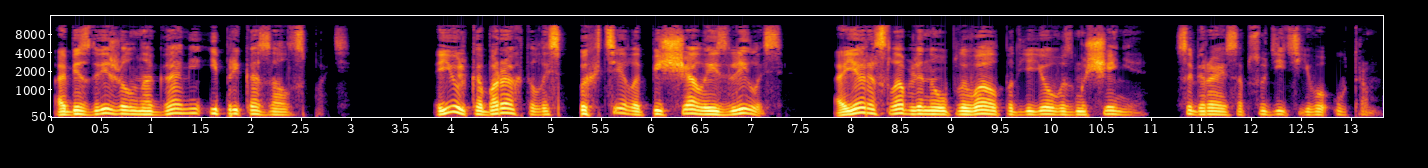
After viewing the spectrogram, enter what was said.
обездвижил ногами и приказал спать. Юлька барахталась, пыхтела, пищала и злилась, а я расслабленно уплывал под ее возмущение, собираясь обсудить его утром.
